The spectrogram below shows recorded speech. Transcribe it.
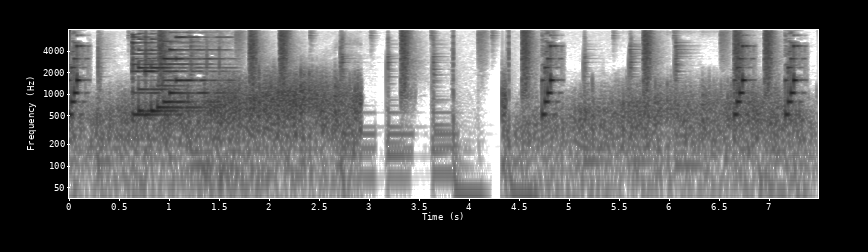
Thank you.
